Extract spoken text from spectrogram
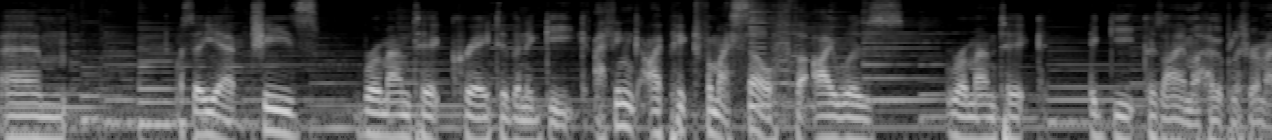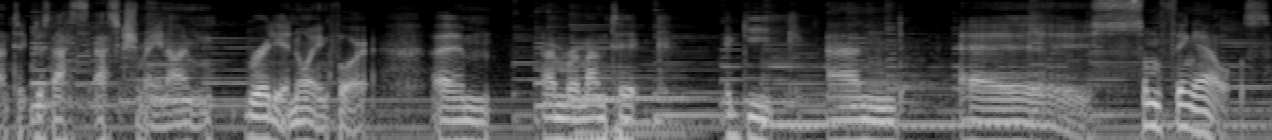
Um, so yeah, she's romantic, creative, and a geek. I think I picked for myself that I was romantic, a geek because I am a hopeless romantic. Just ask ask Shemaine. I'm really annoying for it. Um, I'm romantic, a geek, and uh, something else.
